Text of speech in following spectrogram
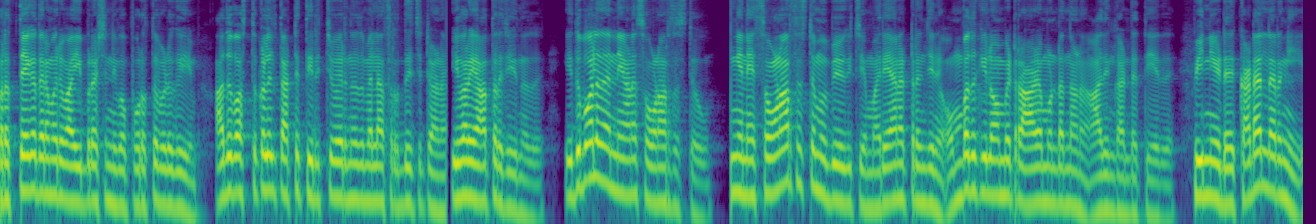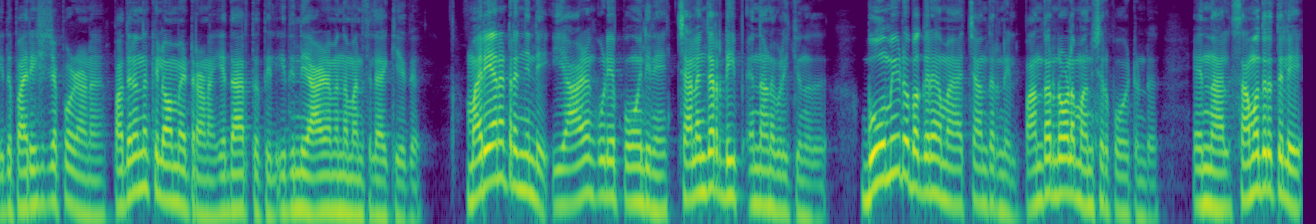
പ്രത്യേകതരം ഒരു വൈബ്രേഷൻ ഇവ പുറത്തുവിടുകയും അത് വസ്തുക്കളിൽ തട്ടി തിരിച്ചു വരുന്നതുമെല്ലാം ശ്രദ്ധിച്ചിട്ടാണ് ഇവർ യാത്ര ചെയ്യുന്നത്. ഇതുപോലെ തന്നെയാണ് സോണാർ സിസ്റ്റവും ഇങ്ങനെ സോണാർ സിസ്റ്റം ഉപയോഗിച്ച് മരിയാന ട്രെഞ്ചിന് ഒമ്പത് കിലോമീറ്റർ ആഴമുണ്ടെന്നാണ് ആദ്യം കണ്ടെത്തിയത്. പിന്നീട് കടലിറങ്ങി ഇത് പരീക്ഷിച്ചപ്പോഴാണ് പതിനൊന്ന് കിലോമീറ്ററാണ് യഥാർത്ഥത്തിൽ ഇതിന്റെ ആഴമെന്ന് മനസ്സിലാക്കിയത്. മരിയാന ട്രെഞ്ചിന്റെ ഈ ആഴം കൂടിയ പോയിന്റിനെ ചലഞ്ചർ ഡീപ്പ് എന്നാണ് വിളിക്കുന്നത്. ഭൂമിയുടെ ഉപഗ്രഹമായ ചന്ദ്രനിൽ പന്ത്രണ്ടോളം മനുഷ്യർ പോയിട്ടുണ്ട്. എന്നാൽ സമുദ്രത്തിലെ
